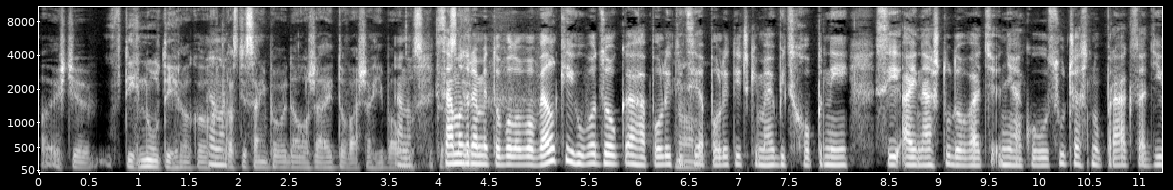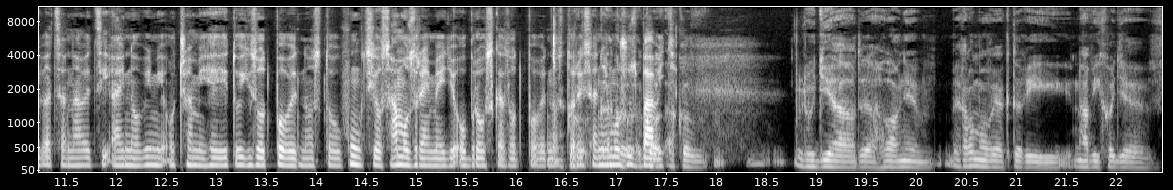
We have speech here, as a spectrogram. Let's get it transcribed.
ešte v tých nultých rokoch ano. proste sa im povedalo, že aj to vaša chyba. Proste... Samozrejme to bolo vo veľkých úvodzovkách a politici no. a političky majú byť schopní si aj naštudovať nejakú súčasnú prax a dívať sa na veci aj novými očami. Hej, je to ich zodpovednosť, tou funkciou samozrejme ide obrovská zodpovednosť, ako, ktorej sa nemôžu ako, zbaviť. Ako, ako ľudia, teda hlavne Rómovia, ktorí na východe v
